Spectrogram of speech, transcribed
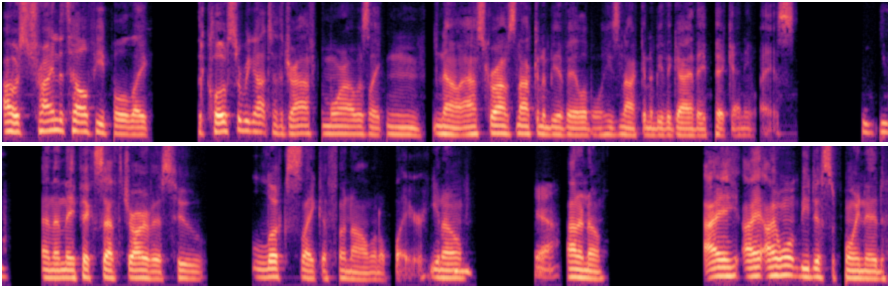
I was trying to tell people like the closer we got to the draft, the more I was like, mm, no, Askarov's not going to be available. He's not going to be the guy they pick anyways. Mm-hmm. And then they pick Seth Jarvis, who looks like a phenomenal player. You know, Yeah. I don't know. I I, I won't be disappointed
